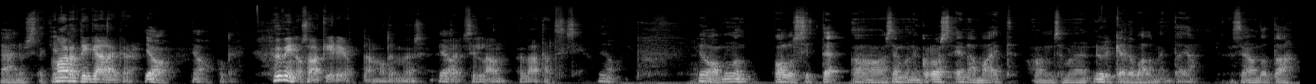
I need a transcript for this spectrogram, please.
nähnyt sitä kirjaa. Marty Gallagher. Joo, joo, okei. Okay. Hyvin osaa kirjoittaa muuten myös, joo. että sillä on hyvä tatsi siinä. Joo. Joo, mulla on ollut sitten uh, semmoinen kuin Ross Enamite, on semmoinen nyrkkeilyvalmentaja. Se on tota,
